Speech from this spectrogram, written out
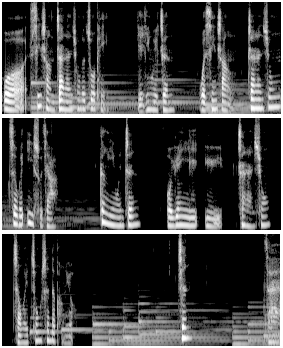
我欣赏湛然兄的作品；也因为真，我欣赏湛然兄这位艺术家；更因为真，我愿意与湛然兄成为终身的朋友。真，在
